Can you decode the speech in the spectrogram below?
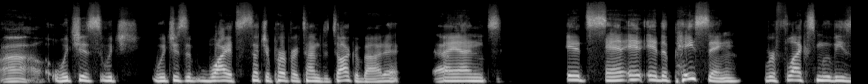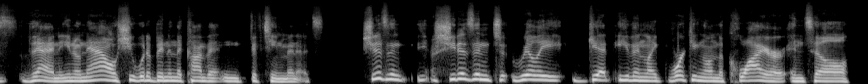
Wow. Which is, which, which is why it's such a perfect time to talk about it. And it's, and it, it, the pacing reflects movies then. You know, now she would have been in the convent in 15 minutes. She doesn't, she doesn't really get even like working on the choir until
